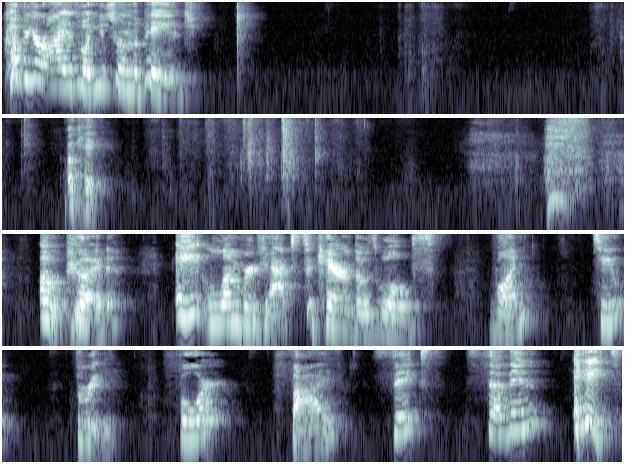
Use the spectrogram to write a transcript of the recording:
Cover your eyes while you turn the page. Okay. Oh, good. Eight lumberjacks took care of those wolves. One, two, three, four, five, six, seven, eight.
